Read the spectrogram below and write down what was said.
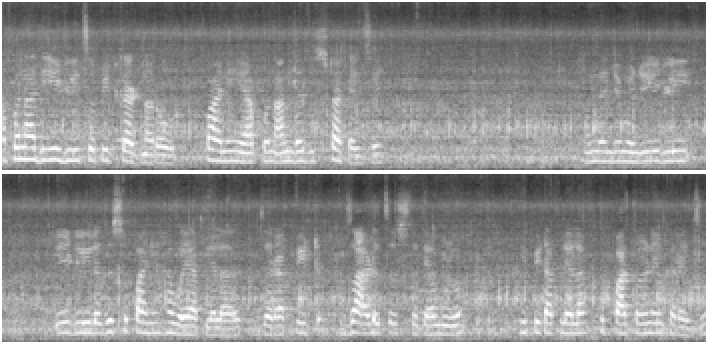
आपण आधी इडलीचं पीठ काढणार आहोत. पाणी हे आपण अंदाजच टाकायचं आहे अंदाजे म्हणजे इडली इडलीला जसं पाणी हवं आहे आपल्याला जरा पीठ जाडच असतं त्यामुळं हे पीठ आपल्याला खूप पातळ नाही करायचं.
